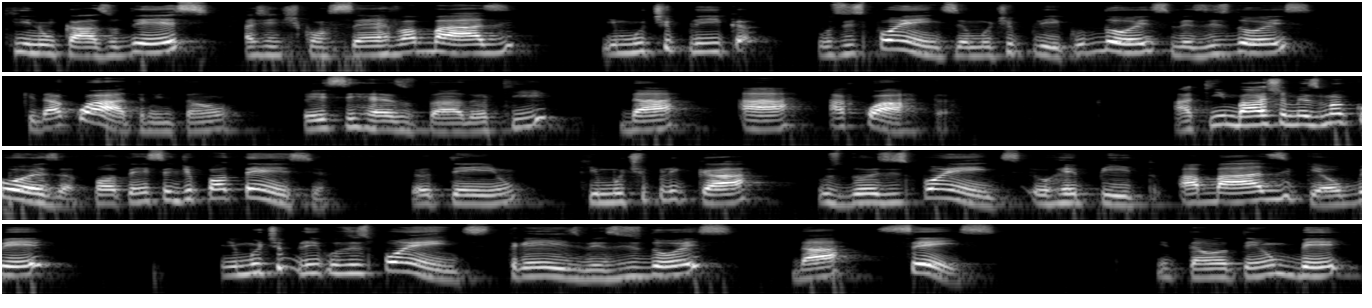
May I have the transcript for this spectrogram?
que no caso desse, a gente conserva a base e multiplica os expoentes. Eu multiplico 2 vezes 2, que dá 4. Então, esse resultado aqui dá A a quarta. Aqui embaixo a mesma coisa, potência de potência. Eu tenho que multiplicar os dois expoentes. Eu repito a base, que é o B, e multiplico os expoentes. 3 vezes 2 dá 6. Então, eu tenho B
